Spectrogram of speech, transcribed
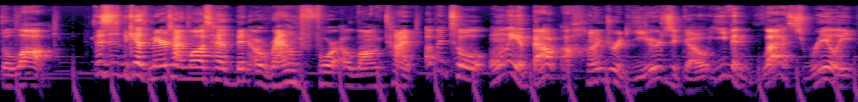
the law. This is because maritime laws have been around for a long time. Up until only about a hundred years ago, even less really,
